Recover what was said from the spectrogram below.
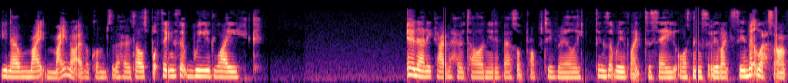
you know might might not ever come to the hotels, but things that we'd like in any kind of hotel and universal property really. Things that we'd like to see or things that we'd like to see a bit less of.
